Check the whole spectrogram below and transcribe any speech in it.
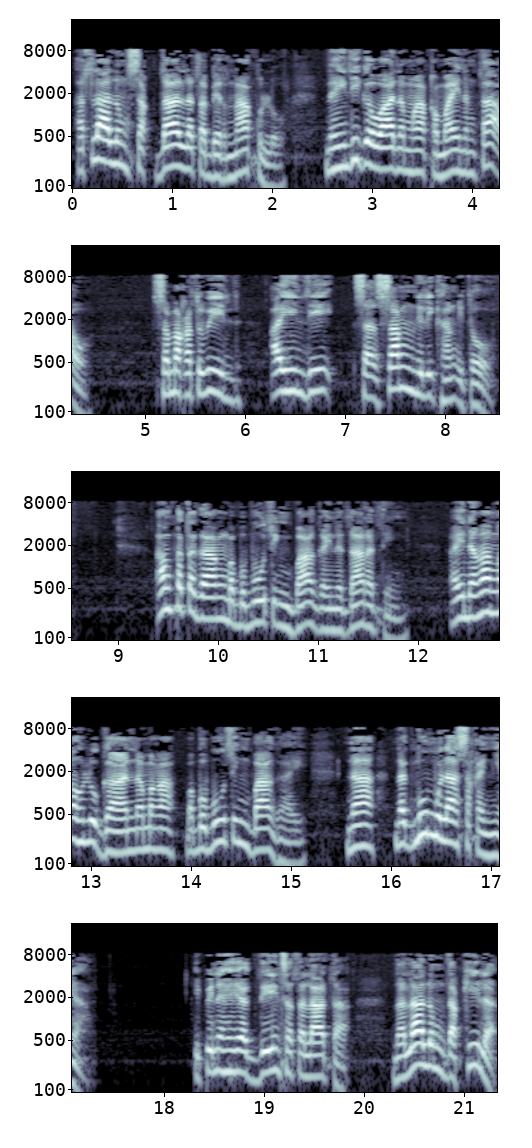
at lalong sakdal na tabernakulo na hindi gawa ng mga kamay ng tao. Sa makatuwid ay hindi sa sang nilikhang ito. Ang katagang mabubuting bagay na darating ay nangangahulugan ng mga mabubuting bagay na nagmumula sa Kanya. Ipinahayag din sa talata na lalong dakila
